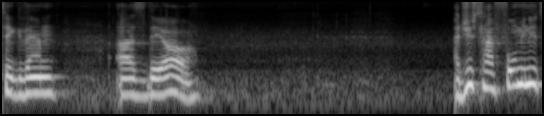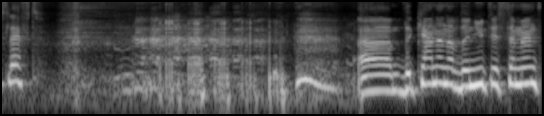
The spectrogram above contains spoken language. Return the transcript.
take them as they are. I just have four minutes left. um, the canon of the New Testament,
